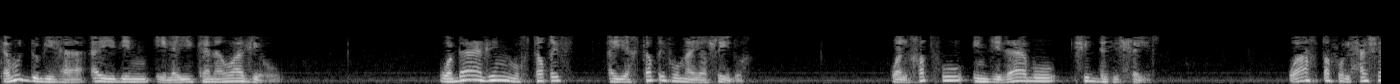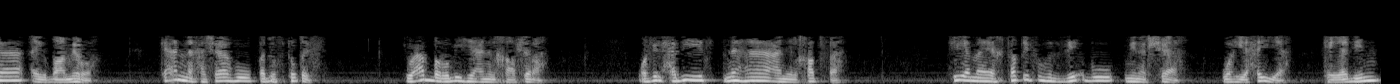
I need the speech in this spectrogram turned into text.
تمد بها أيد إليك نوازع. وباذ مختطف أي يختطف ما يصيده. والخطف انجذاب شدة السير وأخطف الحشا أي ضامره كأن حشاه قد اختطف. يعبر به عن الخاصرة. وفي الحديث نهى عن الخطفة. هي ما يختطفه الذئب من الشاة وهي حية كيد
